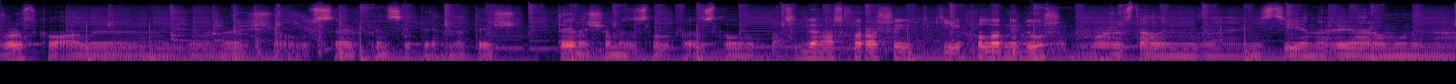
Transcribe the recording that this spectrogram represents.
жорстко, але я вважаю, що все, в принципі, на те, що- те, на що ми заслуг- заслуговували. Це для нас хороший такий холодний душ. Може, стали не знаю, місці з цієї ноги, а румуни на,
